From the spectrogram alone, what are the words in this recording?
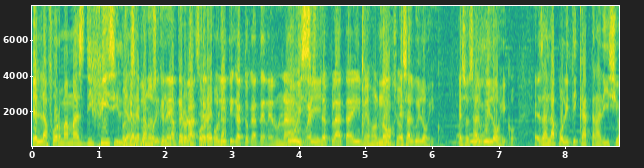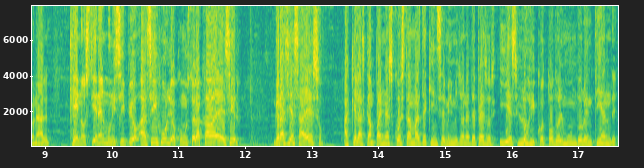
Es la forma más difícil de hacer la política, pero la correcta. política toca tener una Uy, de plata ahí mejor No, es algo ilógico. Eso es algo ilógico. Esa es la política tradicional que nos tiene el municipio así, Julio, como usted lo acaba de decir. Gracias a eso a que las campañas cuestan más de 15 mil millones de pesos. Y es lógico, todo el mundo lo entiende.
